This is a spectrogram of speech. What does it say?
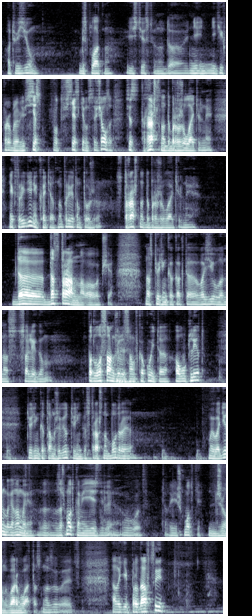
отвезем бесплатно, естественно, да, ни, никаких проблем. Все, вот все, с кем встречался, все страшно доброжелательные. Некоторые денег хотят, но при этом тоже страшно доброжелательные. Да, до странного вообще. Нас тетенька как-то возила нас с Олегом под Лос-Анджелесом в какой-то аутлет. Тетенька там живет, тетенька страшно бодрая, мы в один магазин, ну, мы за шмотками ездили, вот. И шмотки. Джон Варватос называется. А такие продавцы,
